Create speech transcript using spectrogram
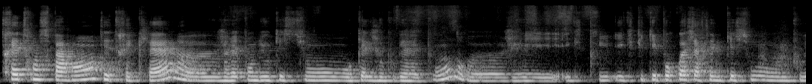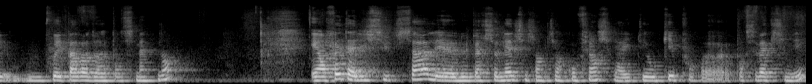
très transparente et très claire. j'ai répondu aux questions auxquelles je pouvais répondre. j'ai expliqué pourquoi certaines questions, on ne pouvait pas avoir de réponse maintenant. Et en fait, à l'issue de ça, le personnel s'est senti en confiance et a été OK pour, euh, pour se vacciner.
